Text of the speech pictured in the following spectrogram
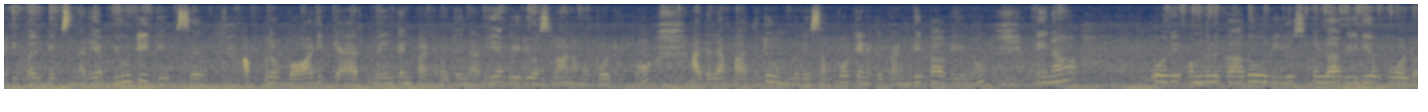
மெடிக்கல் டிப்ஸ் நிறைய பியூட்டி டிப்ஸு அப்புறம் பாடி கேர் மெயின்டைன் பண்ணுறது நிறைய வீடியோஸ்லாம் நம்ம போட்டிருக்கோம். அதெல்லாம் பார்த்துட்டு உங்களுடைய சப்போர்ட் எனக்கு கண்டிப்பாக வேணும். ஏன்னா ஒரு உங்களுக்காக ஒரு யூஸ்ஃபுல்லாக வீடியோ போட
